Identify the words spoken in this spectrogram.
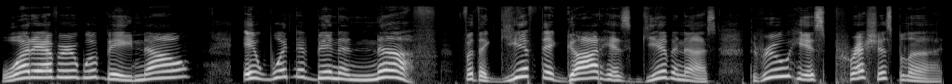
whatever it would be. No, it wouldn't have been enough for the gift that God has given us through his precious blood.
